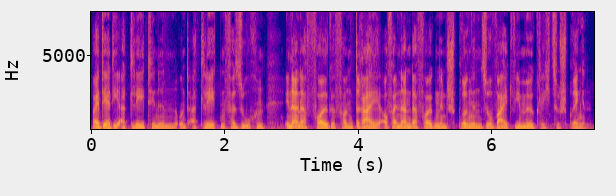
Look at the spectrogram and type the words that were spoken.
bei der die Athletinnen und Athleten versuchen, in einer Folge von drei aufeinanderfolgenden Sprüngen so weit wie möglich zu springen.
